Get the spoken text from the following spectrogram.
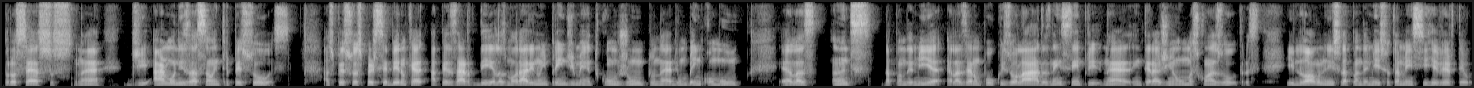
processos né, de harmonização entre pessoas. As pessoas perceberam que, apesar de elas morarem num empreendimento conjunto, né, de um bem comum, elas antes da pandemia, elas eram um pouco isoladas, nem sempre né, interagiam umas com as outras. E logo no início da pandemia isso também se reverteu.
